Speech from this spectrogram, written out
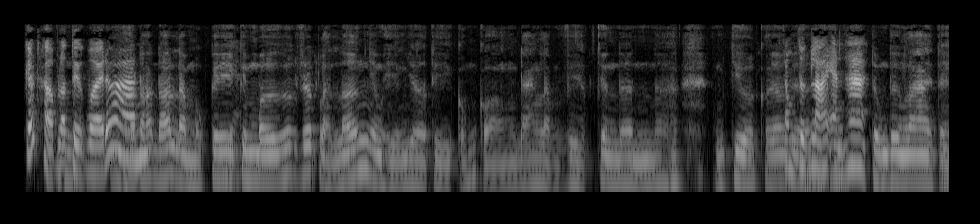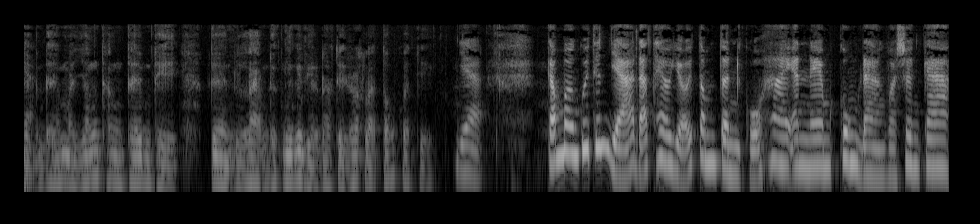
kết hợp là tuyệt vời đó Ừ. đó, anh. đó đó là một cái Dạ. cái mơ ước rất là lớn nhưng hiện giờ thì cũng còn đang làm việc cho nên ờ, cũng chưa có Trong tương lai anh ha. trong tương lai thì Dạ. để mà dấn thân thêm thì thì làm được những cái việc đó thì rất là tốt quá chị Dạ. Cảm ơn quý thính giả đã theo dõi tâm tình của hai anh em Cung Đàn và Sơn Ca.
